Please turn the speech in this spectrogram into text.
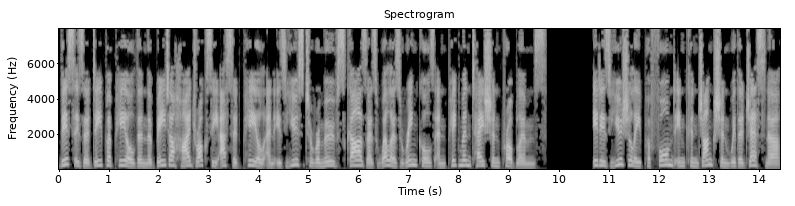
This is a deeper peel than the beta-hydroxy acid peel and is used to remove scars as well as wrinkles and pigmentation problems. It is usually performed in conjunction with a Jessner,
